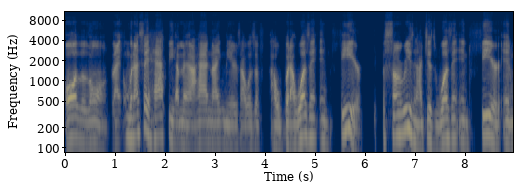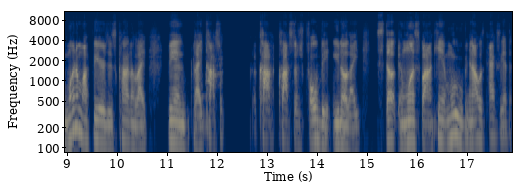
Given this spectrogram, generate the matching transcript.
all along. Like when I say happy, I mean I had nightmares. I was a, I, but I wasn't in fear. For some reason, I just wasn't in fear. And one of my fears is kind of like being like claustro- claustrophobic, you know, like stuck in one spot and can't move. And I was actually at the,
